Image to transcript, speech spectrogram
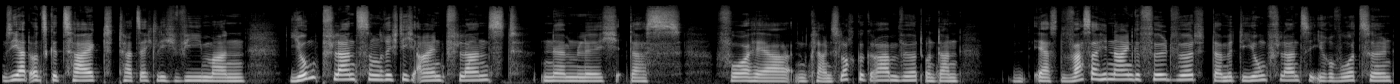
Sie hat uns gezeigt tatsächlich, wie man Jungpflanzen richtig einpflanzt, nämlich dass vorher ein kleines Loch gegraben wird und dann erst Wasser hineingefüllt wird, damit die Jungpflanze ihre Wurzeln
